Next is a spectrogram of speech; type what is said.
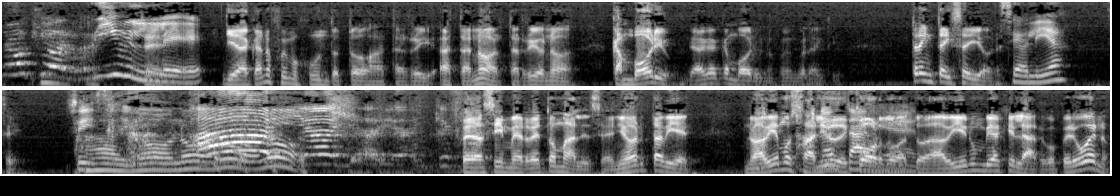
no, qué horrible. Sí. Y de acá nos fuimos juntos todos hasta Río, hasta no, hasta Río no, Camboriú, de acá a Camboriú nos fuimos en colectivo. 36 horas. ¿Se olía? Sí. Sí. Ay, no, no, Ay, no, no. ay, ay, ay, qué Pero así me retó mal el señor, está bien. No habíamos No, salido no de Córdoba bien. todavía en un viaje largo, pero bueno,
